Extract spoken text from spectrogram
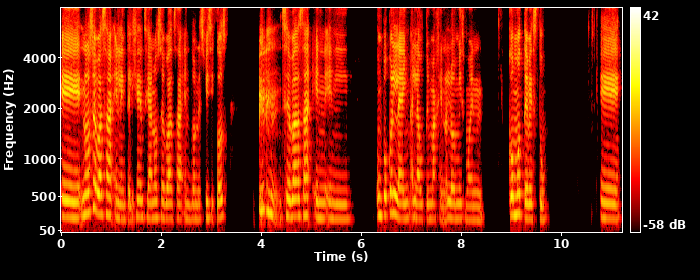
Eh, no se basa en la inteligencia, no se basa en dones físicos, se basa en, un poco en la, autoimagen, ¿no? lo mismo, en cómo te ves tú. Eh,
